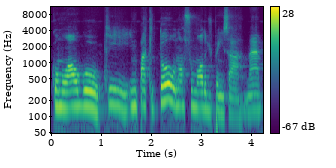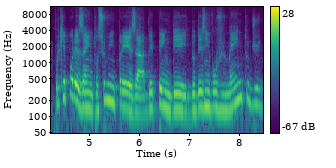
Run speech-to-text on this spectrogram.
como algo que impactou o nosso modo de pensar, né? Porque, por exemplo, se uma empresa depender do desenvolvimento de,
